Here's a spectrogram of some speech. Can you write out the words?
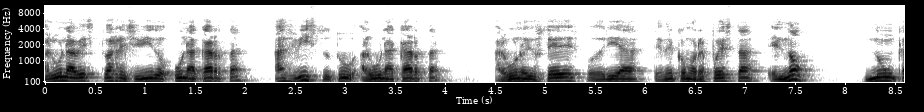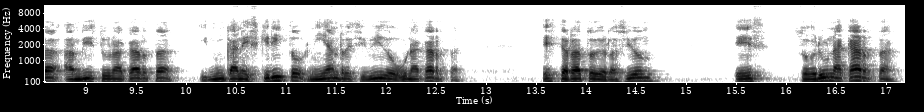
¿Alguna vez tú has recibido una carta? ¿Has visto tú alguna carta? Alguno de ustedes podría tener como respuesta el no. Nunca han visto una carta y nunca han escrito ni han recibido una carta. Este rato de oración es sobre una carta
